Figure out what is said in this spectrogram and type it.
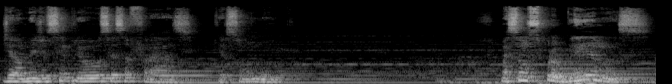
geralmente eu sempre ouço essa frase, que eu sou um louco. Mas são os problemas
